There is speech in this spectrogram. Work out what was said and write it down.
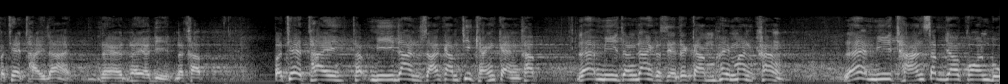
ประเทศไทยได้ในในอดีตนะครับ ประเทศไทยมีด้านอุตสาหกรรมที่แข็งแกร่งครับ และมีทางด้านเกษตรกรรมให้มั่นคงและมีฐานทรัพยากรบุ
